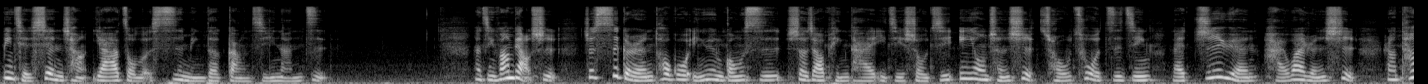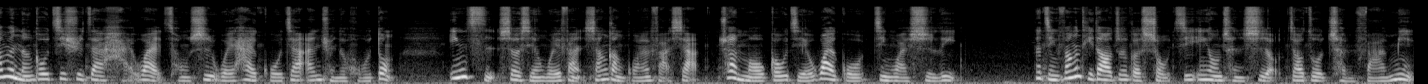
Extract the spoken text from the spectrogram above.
并且现场押走了四名的港籍男子。那警方表示，这四个人透过营运公司、社交平台以及手机应用程式筹措资金，来支援海外人士，让他们能够继续在海外从事危害国家安全的活动，因此涉嫌违反香港国安法下串谋勾结外国境外势力。那警方提到这个手机应用程式哦，叫做“惩罚密”。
